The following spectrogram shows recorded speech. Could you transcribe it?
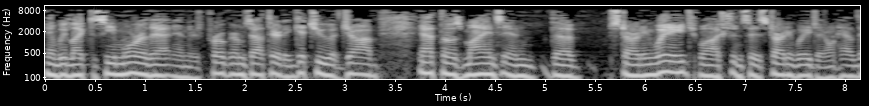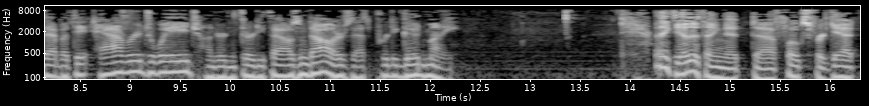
and we'd like to see more of that. And there's programs out there to get you a job at those mines. And the starting wage. Well, I shouldn't say starting wage. I don't have that, but the average wage, hundred and thirty thousand dollars. That's pretty good money. I think the other thing that uh, folks forget,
